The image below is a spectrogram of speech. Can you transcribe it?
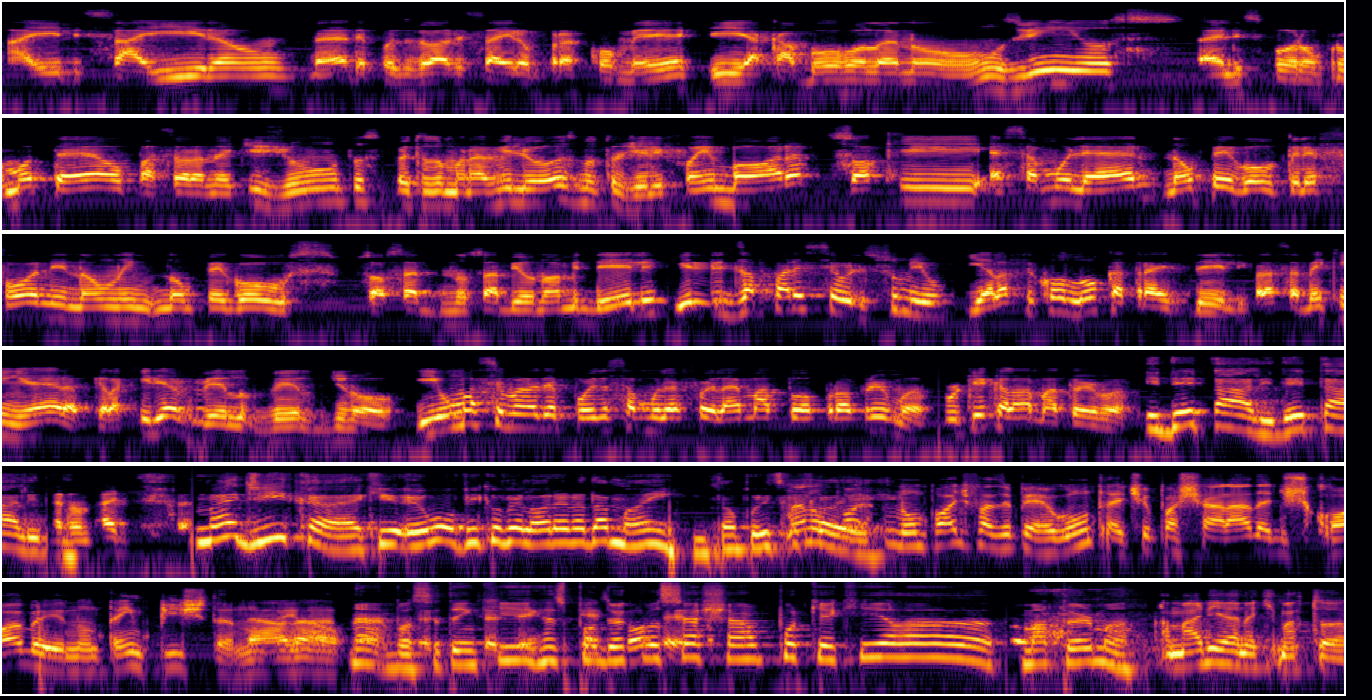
aí eles saíram, né? Depois do velório eles saíram pra comer e acabou rolando uns vinhos. Aí eles foram pro motel, passaram a noite juntos. Foi tudo maravilhoso. No outro dia ele foi embora. Só que essa mulher não pegou o telefone, não, não pegou os. Só sabe, não sabia o nome dele. E ele desapareceu, ele sumiu. E ela ficou louca atrás dele pra saber quem era, porque ela queria vê-lo vê-lo de novo. E uma semana depois, essa mulher foi lá e matou a própria irmã. Por que, que ela matou a irmã? E detalhe, detalhe. Não dá dica. Não é dica, é que eu ouvi que o velório era da mãe. Então por isso que Mas eu não falei. pode, não pode fazer pergunta? É tipo a charada descobre, não tem pista, não, Não, tem não. não. É, você tem Você que tem que responder o que você achar por que que ela matou a irmã. A Mariana que matou.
